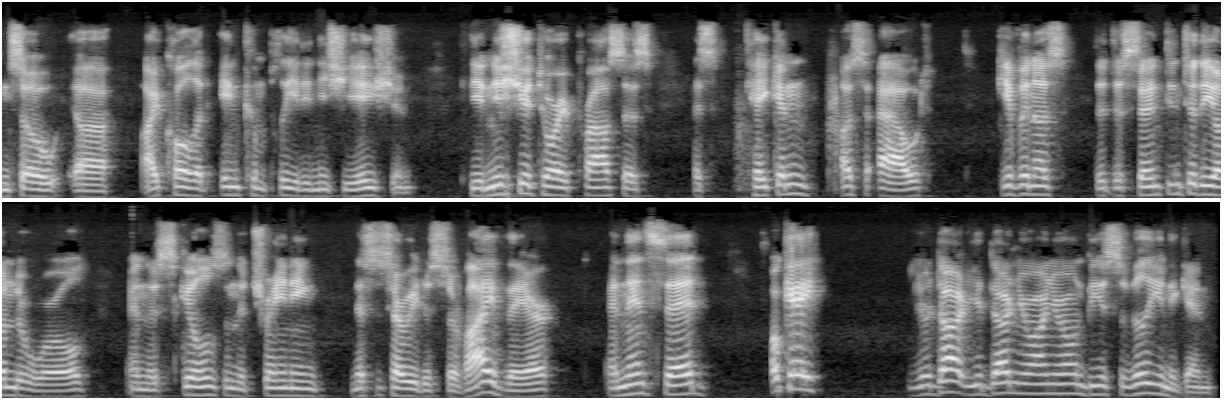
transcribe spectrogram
And so uh, I call it incomplete initiation. The initiatory process has taken us out, given us the descent into the underworld and the skills and the training necessary to survive there, and then said, okay, you're done. You're done. You're on your own. Be a civilian again.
